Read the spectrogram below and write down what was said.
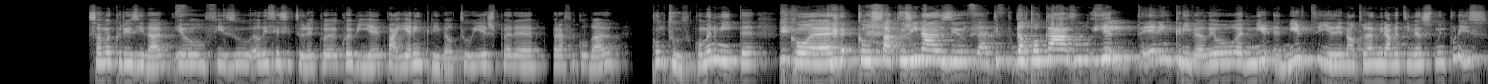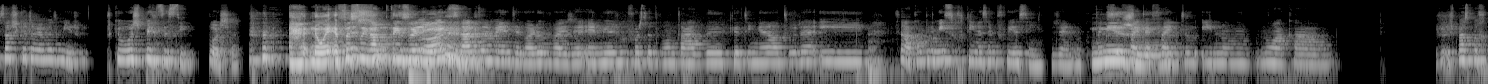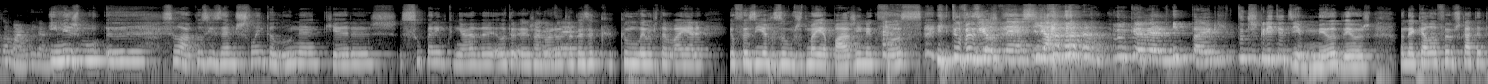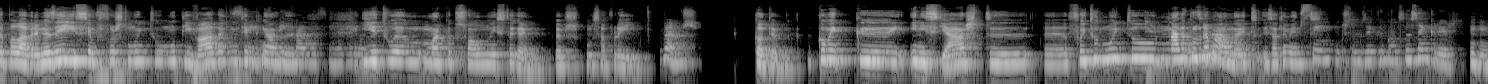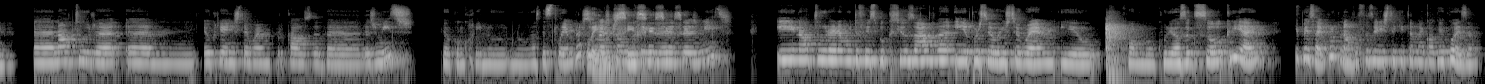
Só uma curiosidade, eu fiz o, a licenciatura com a, com a Bia, pá, e era incrível. Tu ias para, para a faculdade com tudo, com a marmita, com, a, com o saco do ginásio, Exato. tipo, de autocarro, e era, era incrível. Eu admiro-te admiro e na altura admirava-te imenso muito por isso. Sabes que eu também me admiro, porque eu hoje penso assim, poxa. Não é a facilidade que tens agora? Exatamente, agora eu vejo, é mesmo força de vontade que eu tinha na altura e, sei lá, compromisso, rotina, sempre fui assim, género, o que tem mesmo. que ser feito é feito e não, não há cá espaço para reclamar, digamos. E mesmo, uh, sei lá, com os exames, excelente aluna, que eras super empenhada, outra, já agora outra coisa que, que me lembro também era eu fazia resumos de meia página que fosse e tu fazias yeah, de um caderno inteiro, tudo escrito. Eu dizia, meu Deus, onde é que ela foi buscar tanta palavra? Mas é isso, sempre foste muito motivada, muito sim, empenhada. sim, é e a tua marca pessoal no Instagram? Vamos começar por aí. Vamos. Conta-me, como é que iniciaste? Uh, foi tudo muito nada programado, não é? Exatamente. Sim, eu costumo dizer que aconteceu sem querer. Uhum. Uh, na altura um, eu criei Instagram por causa da, das Misses, que eu concorri no, no, Não sei se te lembras, Lembro, mas sim, sim, sim, sim. das Misses. E na altura era muito o Facebook que se usava e apareceu o Instagram e eu, como curiosa que sou, criei. E pensei, por que não? Vou fazer isto aqui também qualquer coisa.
